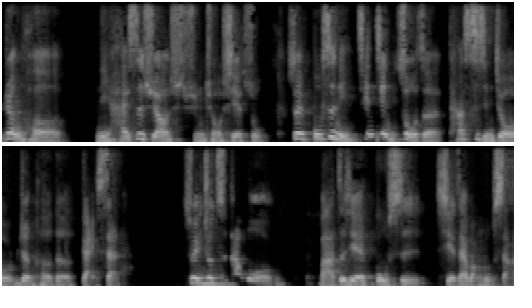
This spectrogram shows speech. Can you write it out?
任何，你还是需要寻求协助。所以不是你静静坐着，他事情就有任何的改善。所以就知道我把这些故事写在网络上。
